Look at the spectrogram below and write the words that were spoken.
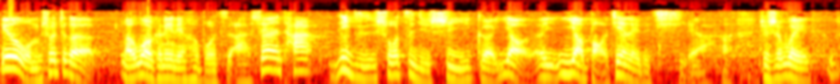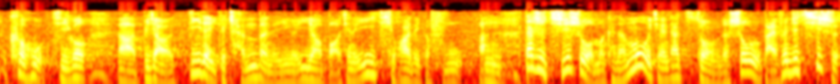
因为我们说这个呃沃尔格林联合博资啊，虽然他一直说自己是一个药呃医药保健类的企业啊啊，就是为客户提供啊比较低的一个成本的一个医药保健的一体化的一个服务啊，但是其实我们看到目前它总的收入百分之七十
